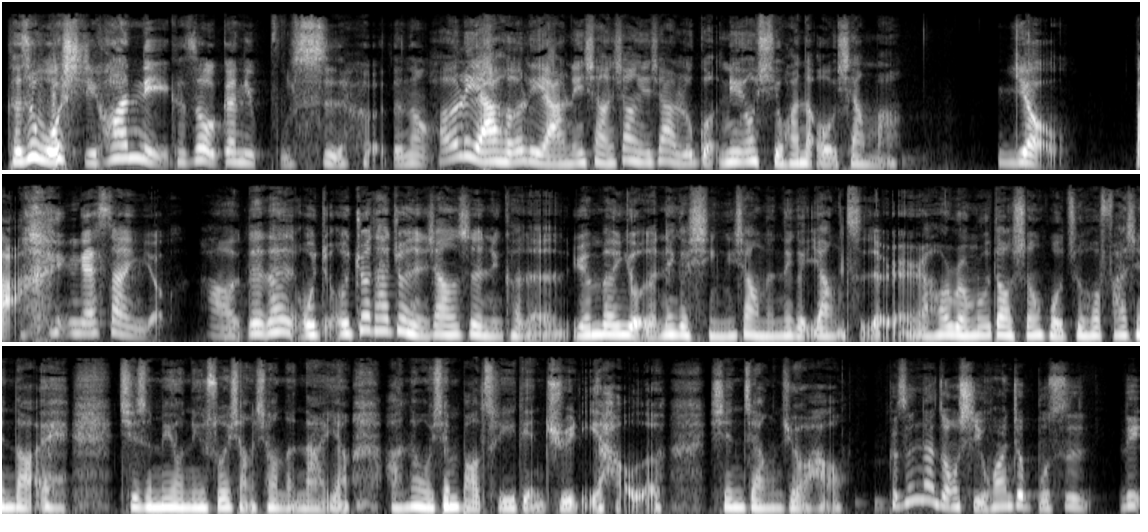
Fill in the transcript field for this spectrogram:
可是我喜欢你，可是我跟你不适合的那种。合理啊，合理啊！你想象一下，如果你有喜欢的偶像吗？有吧，应该算有。好，的但我觉我觉得他就很像是你可能原本有的那个形象的那个样子的人，然后融入到生活之后，发现到哎，其实没有你所想象的那样啊。那我先保持一点距离好了，先这样就好。可是那种喜欢就不是恋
